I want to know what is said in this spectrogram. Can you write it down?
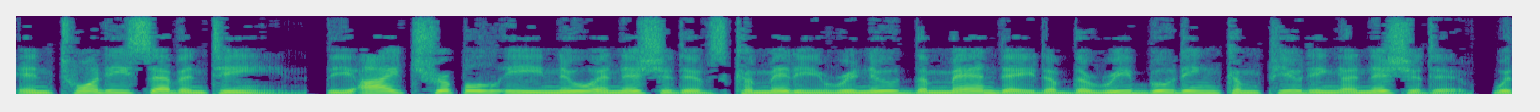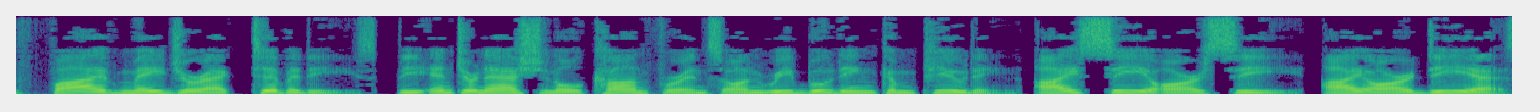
In 2017, the IEEE New Initiatives Committee renewed the mandate of the Rebooting Computing Initiative, with five major activities, the International Conference on Rebooting Computing ICRC, IRDS,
